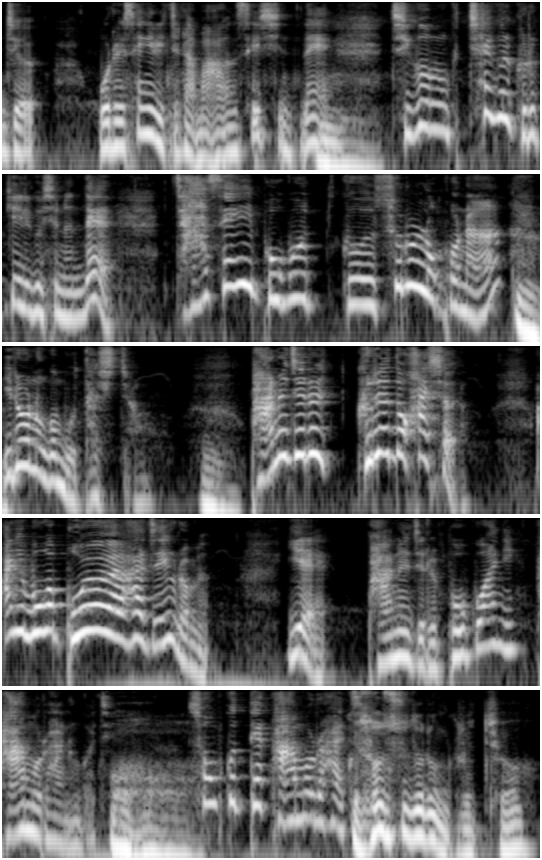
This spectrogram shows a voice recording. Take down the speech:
이제 올해 생일이 지나면 93인데 음. 지금 책을 그렇게 읽으시는데 자세히 보고 그 술을 놓거나 음. 이러는 건 못 하시죠. 바느질을 그래도 하셔요. 아니 뭐가 보여야 하지 그러면 예 바느질을 보고 하니 감으로 하는 거지. 오. 손끝에 감으로 하지. 그 선수들은 그렇죠.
